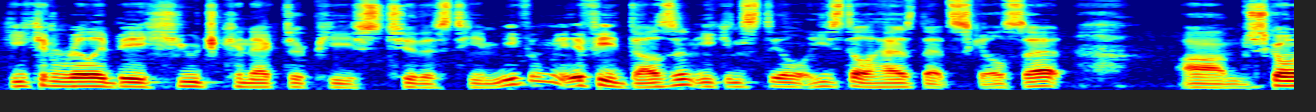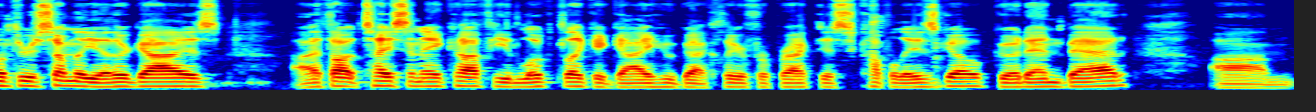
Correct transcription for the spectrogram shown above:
he can really be a huge connector piece to this team. Even if he doesn't, he can still he still has that skill set. Um, just going through some of the other guys, I thought Tyson Acuff he looked like a guy who got clear for practice a couple days ago, good and bad. Um,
